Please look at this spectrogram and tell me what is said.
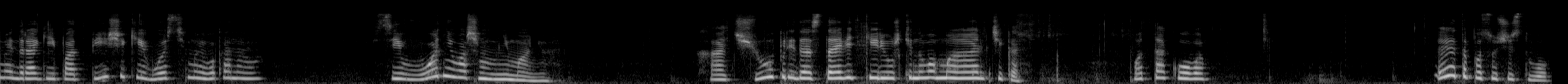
мои дорогие подписчики и гости моего канала. Сегодня вашему вниманию хочу предоставить Кирюшкиного мальчика. Вот такого. Это по существу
